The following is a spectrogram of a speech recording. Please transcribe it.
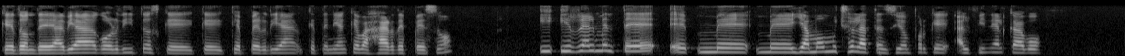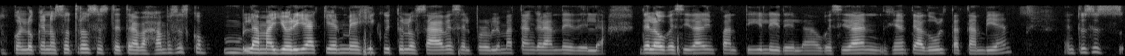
que donde había gorditos que, que, perdían, que tenían que bajar de peso. Y, realmente eh, me, me, llamó mucho la atención porque al fin y al cabo, con lo que nosotros este, trabajamos es con la mayoría aquí en México y tú lo sabes, el problema tan grande de la, de la obesidad infantil y de la obesidad en gente adulta también. Entonces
